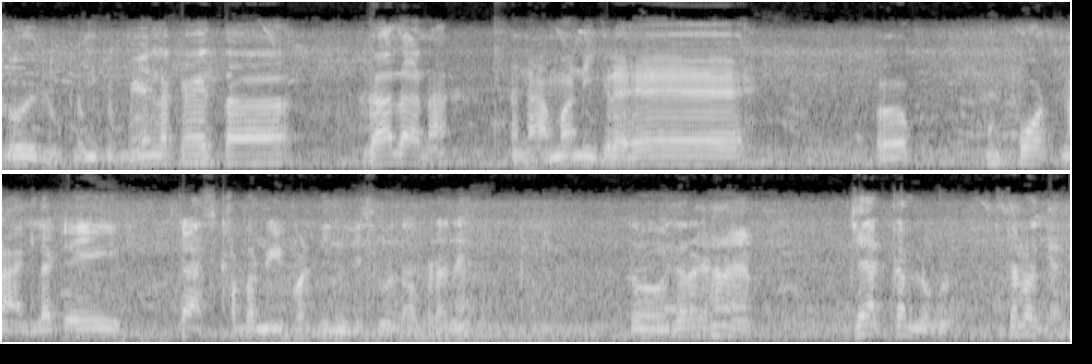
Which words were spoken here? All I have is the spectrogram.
જોઈ લઉં કેમ કે મેં લખાયા હતા ગાલાના. અને આમાં નીકળે હે પોટના. એટલે કે ખાસ ખબર નહીં પડતી ઇંગ્લિશમાં તો આપણાને. તો જરાક હા ચેક કરી લો. ચલો ત્યાં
